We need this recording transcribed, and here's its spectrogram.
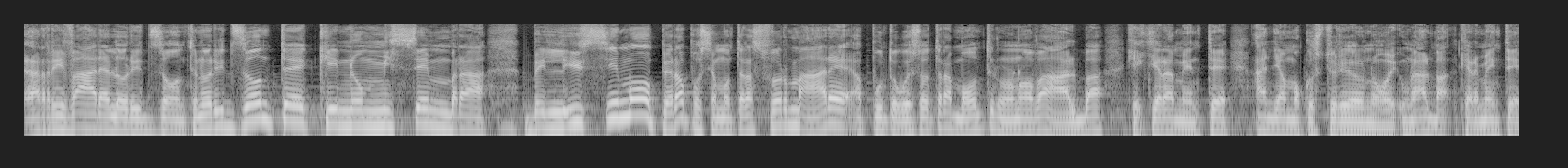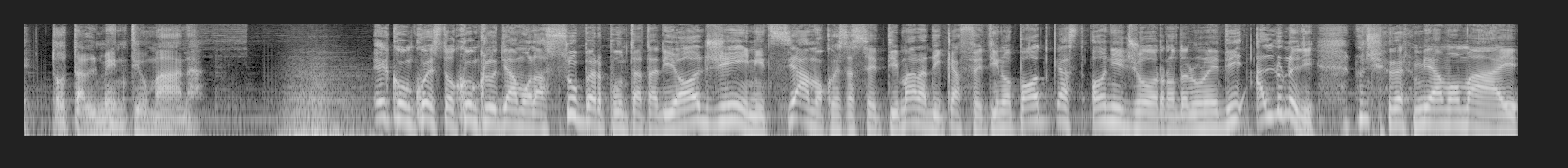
arrivare all'orizzonte. Un orizzonte che non mi sembra bellissimo, però possiamo trasformare appunto questo tramonto in una nuova alba che chiaramente andiamo a costruire noi, un'alba chiaramente totalmente umana. E con questo concludiamo la super puntata di oggi. Iniziamo questa settimana di Caffettino Podcast ogni giorno da lunedì a lunedì. Non ci fermiamo mai.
